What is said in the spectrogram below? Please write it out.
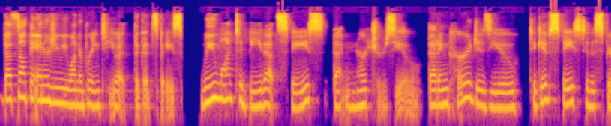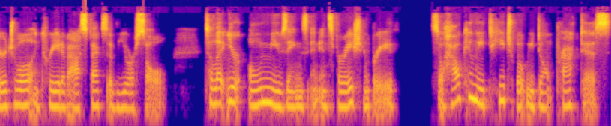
That's not the energy we want to bring to you at the good space. We want to be that space that nurtures you, that encourages you to give space to the spiritual and creative aspects of your soul, to let your own musings and inspiration breathe. So, how can we teach what we don't practice?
